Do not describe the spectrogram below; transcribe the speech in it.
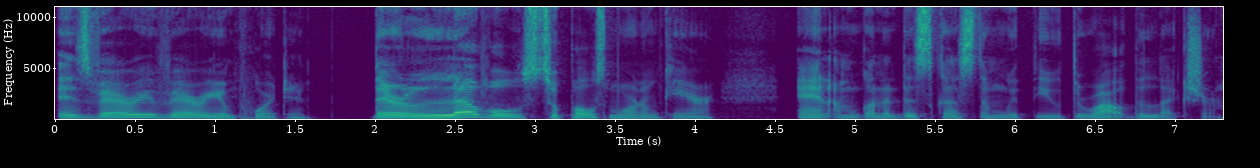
is very, very important. There are levels to postmortem care, and I'm going to discuss them with you throughout the lecture.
